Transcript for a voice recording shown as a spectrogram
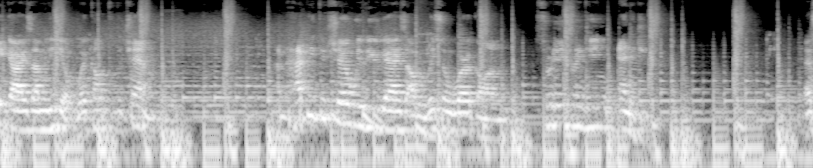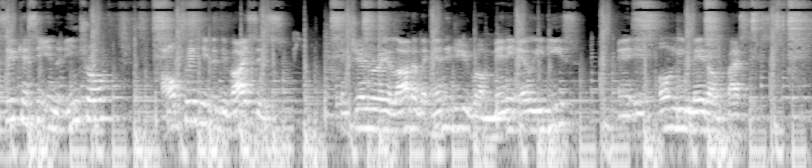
guys, I'm Leo. Welcome to the channel. I'm happy to share with you guys our recent work on 3D printing energy. As you can see in the intro, our printed devices can generate a lot of energy from many LEDs and it's only made of plastics.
